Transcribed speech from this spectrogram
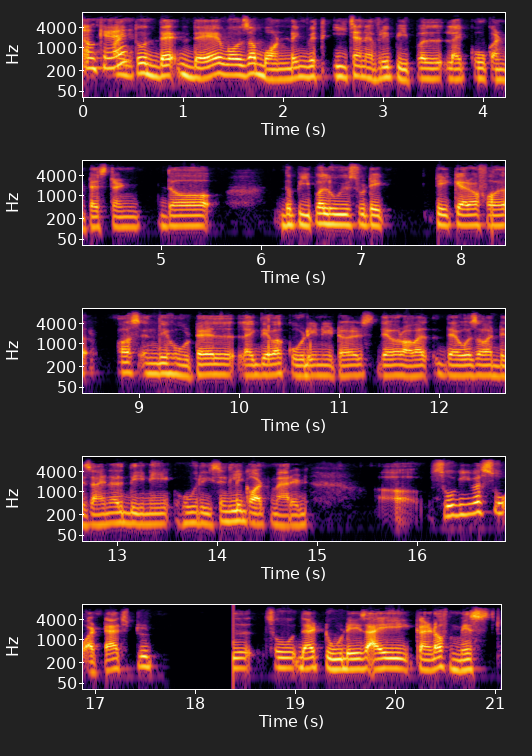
Okay. Fine. So there, there was a bonding with each and every people, like co-contestant, the the people who used to take take care of our, us in the hotel, like they were coordinators. There were our, there was our designer Dini who recently got married. Uh, so we were so attached to. So that two days, I kind of missed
